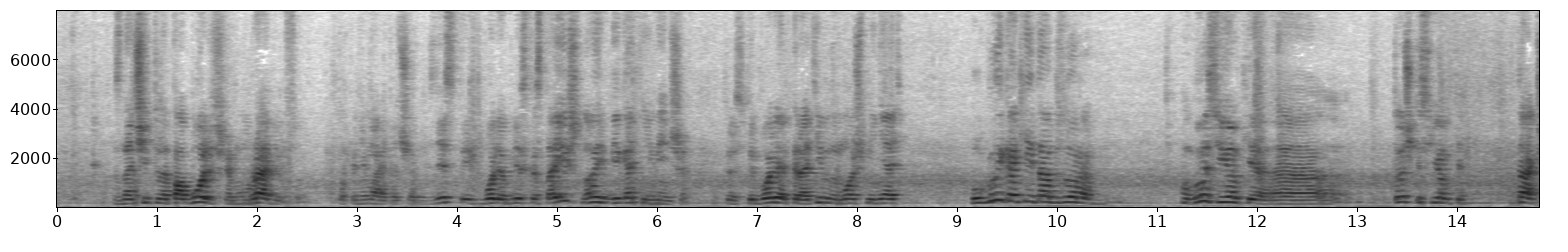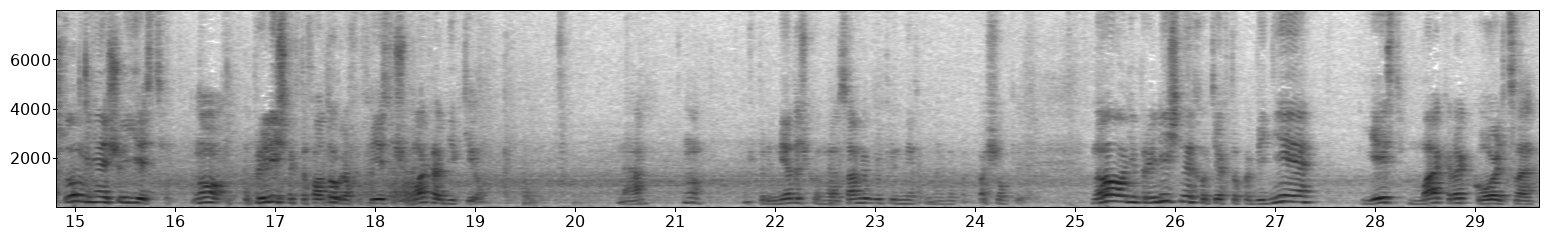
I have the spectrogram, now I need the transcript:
значительно по большему радиусу, кто понимает о чем. Здесь ты более близко стоишь, но и бегать не меньше. То есть ты более оперативно можешь менять углы какие-то обзора, углы съемки, э, точки съемки. Так, что у меня еще есть? Но у приличных-то фотографов есть еще макрообъектив. Да, ну, предметочку, но я сам люблю предметку иногда пощелкивать. Но у неприличных, у тех, кто победнее, есть макрокольца,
